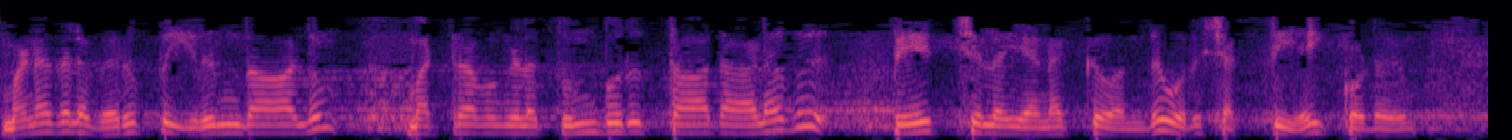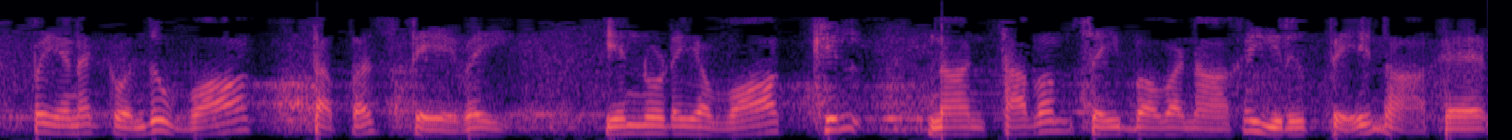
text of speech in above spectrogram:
மனதில் வெறுப்பு இருந்தாலும் மற்றவங்களை துன்புறுத்தாத அளவு பேச்சில எனக்கு வந்து ஒரு சக்தியை கொடு. இப்ப எனக்கு வந்து வாக் தபஸ் தேவை. என்னுடைய வாக்கில் நான் தவம் செய்பவனாக இருப்பேனாக.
